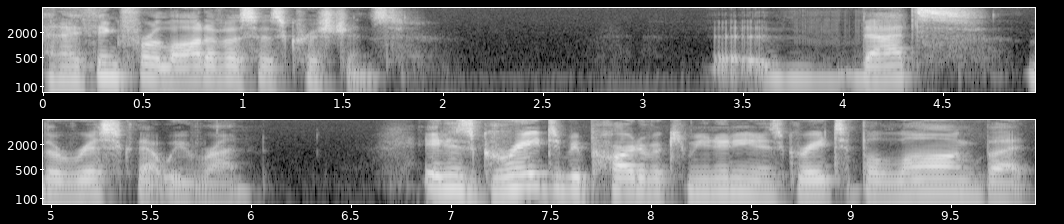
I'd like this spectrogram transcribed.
And I think for a lot of us as Christians, uh, that's the risk that we run. It is great to be part of a community and it's great to belong, but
